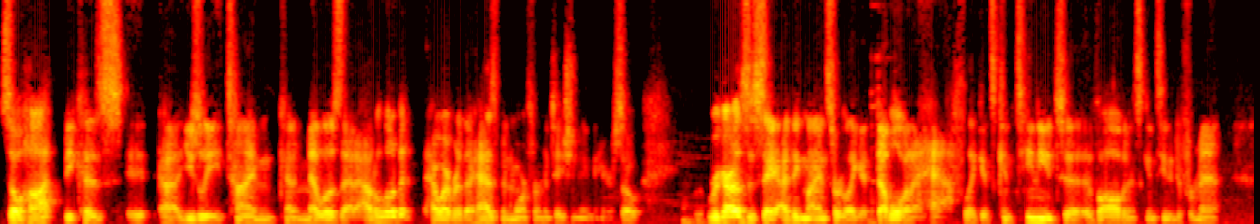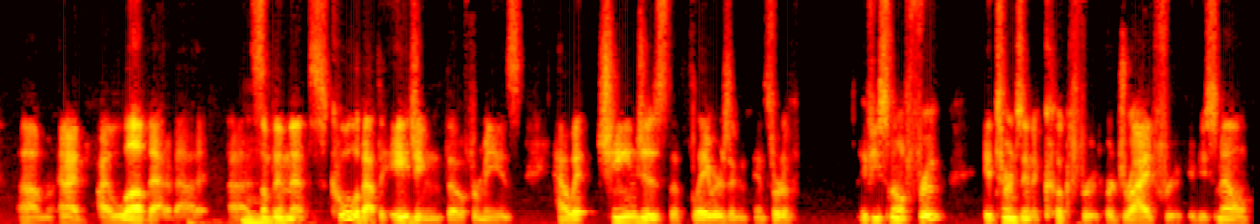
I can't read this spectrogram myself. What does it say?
so hot because it uh, usually time kind of mellows that out a little bit. However, there has been more fermentation in here. So, regardless to say, I think mine's sort of like a double and a half. Like it's continued to evolve and it's continued to ferment. Um, and I, I love that about it. Uh, Mhm. Something that's cool about the aging, though, for me is how it changes the flavors and, and sort of if you smell fruit, it turns into cooked fruit or dried fruit. If you smell,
